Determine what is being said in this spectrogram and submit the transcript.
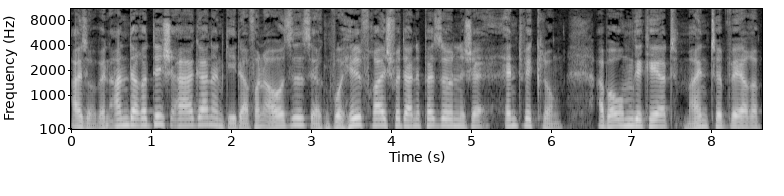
Also, wenn andere dich ärgern, dann geh davon aus, es ist irgendwo hilfreich für deine persönliche Entwicklung. Aber umgekehrt, mein Tipp wäre,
